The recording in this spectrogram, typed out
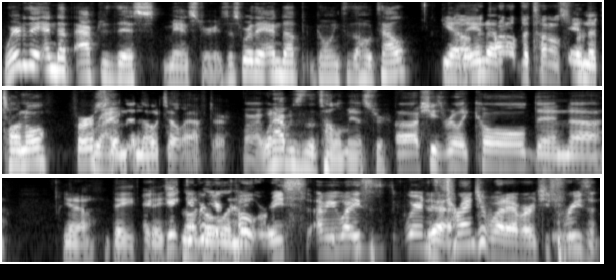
Where do they end up after this, Manster? Is this where they end up going to the hotel? Yeah, No, they the end up the tunnels in the tunnel first, Right. and then the hotel after. All right. What happens in the tunnel, Master? Uh, she's really cold, and uh, you know, they Hey, they gi- give her snuggle your and coat, Reese. I mean, what he's wearing this Yeah. trench or whatever, and she's freezing.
